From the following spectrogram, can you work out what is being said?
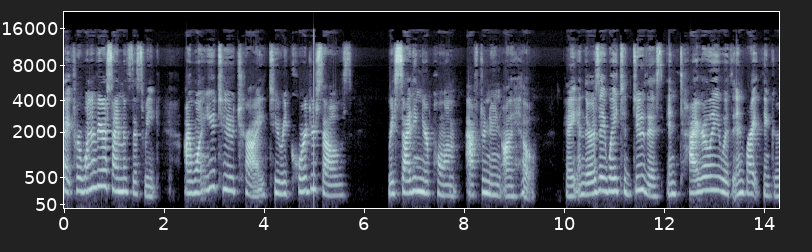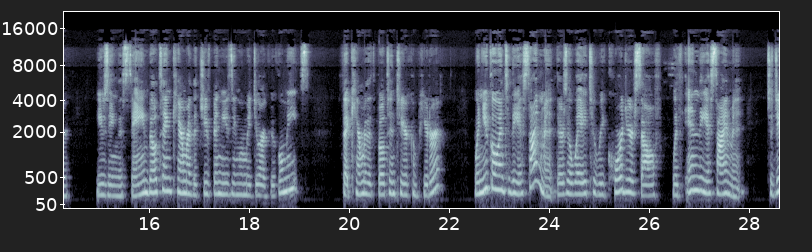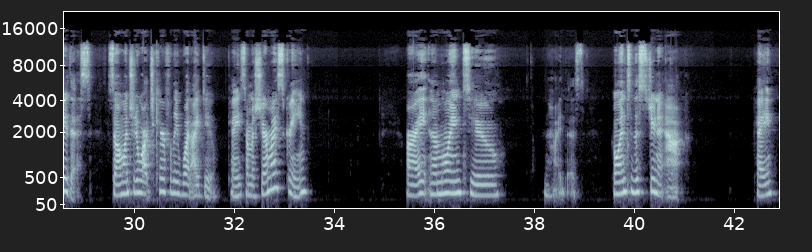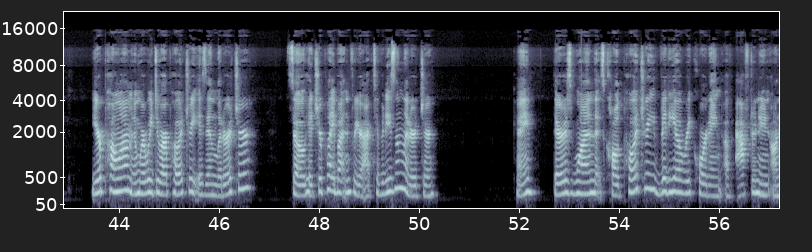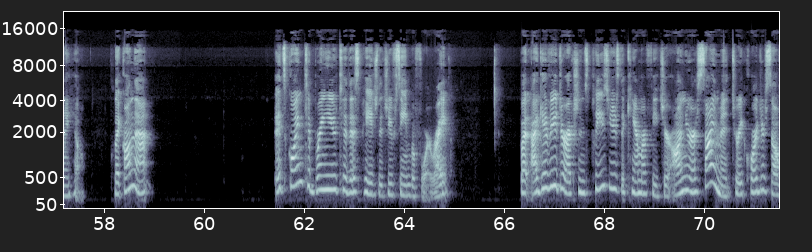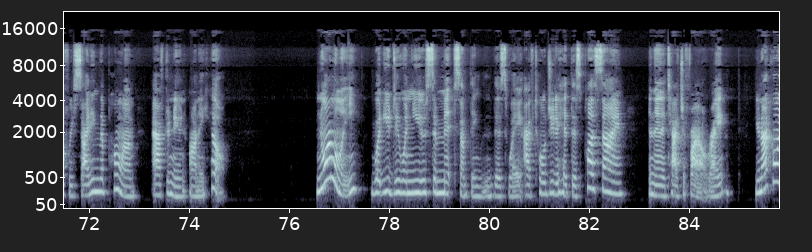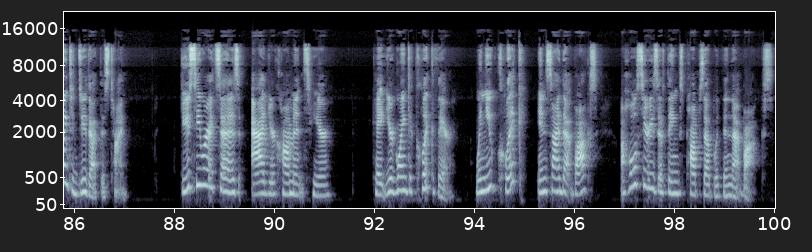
All right, for one of your assignments this week, I want you to try to record yourselves reciting your poem Afternoon on a Hill. Okay, and there is a way to do this entirely within Bright Thinker using the same built in camera that you've been using when we do our Google Meets, that camera that's built into your computer. When you go into the assignment, there's a way to record yourself within the assignment to do this. So I want you to watch carefully what I do. Okay, so I'm going to share my screen. All right, and I'm going to hide this. Go into the student app. Okay, your poem and where we do our poetry is in literature. So hit your play button for your activities in literature. Okay, there's one that's called Poetry Video Recording of Afternoon on a Hill. Click on that. It's going to bring you to this page that you've seen before, right? But I give you directions. Please use the camera feature on your assignment to record yourself reciting the poem Afternoon on a Hill. Normally, what you do when you submit something this way, I've told you to hit this plus sign and then attach a file, right? You're not going to do that this time. Do you see where it says add your comments here? Okay, you're going to click there. When you click inside that box, a whole series of things pops up within that box.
